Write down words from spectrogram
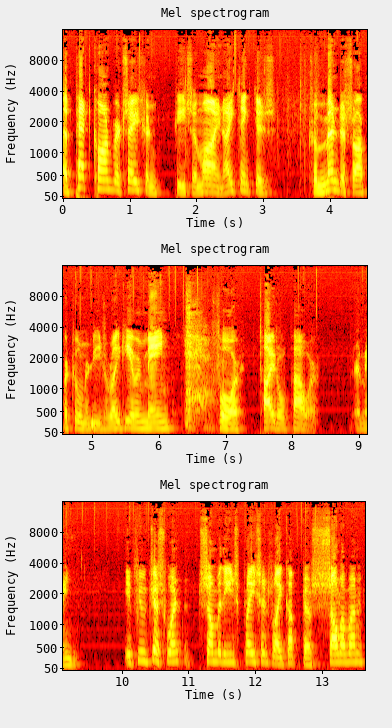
a pet conversation piece of mine. I think there's tremendous opportunities right here in Maine for tidal power. I mean, if you just went some of these places, like up to Sullivan,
